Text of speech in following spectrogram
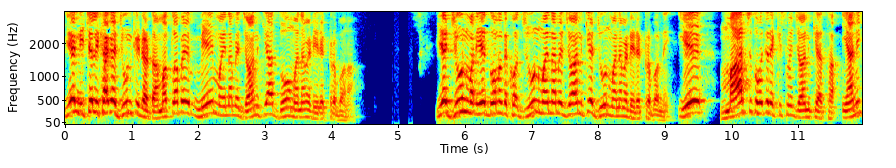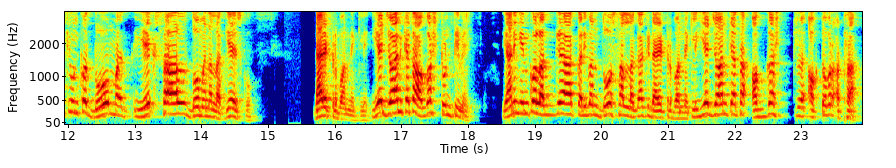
ये नीचे लिखा गया जून की डाटा मतलब मई महीना में ज्वाइन किया दो महीना में डायरेक्टर बना। ये जून ये दोनों देखो जून महीना में ज्वाइन किया जून महीना में डायरेक्टर बने। ये मार्च 2021 में ज्वाइन किया था। यानी कि उनको दो एक साल, दो महीना लग गया इसको डायरेक्टर बनने के लिए। ये ज्वाइन किया था अगस्त ट्वेंटी में। यानी कि इनको लग गया करीबन दो साल लगा कि डायरेक्टर बनने के लिए। ये ज्वाइन किया था अगस्त, अक्टूबर अठारह।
